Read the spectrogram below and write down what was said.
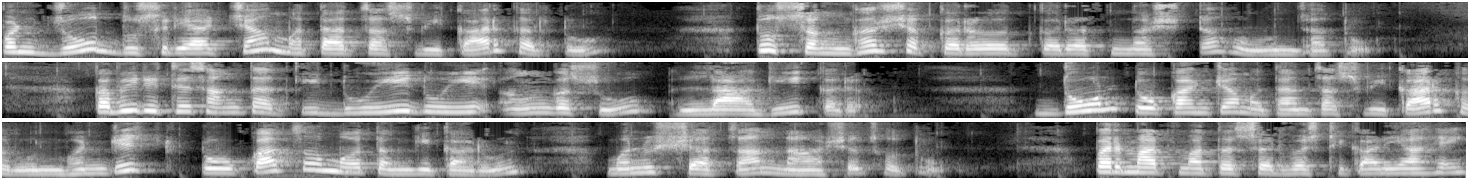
पण जो दुसऱ्याच्या मताचा स्वीकार करतो तो संघर्ष करत करत नष्ट होऊन जातो. कबीर इथे सांगतात की दुई दुई अंगसू लागी कर. दोन टोकांच्या मतांचा स्वीकार करून म्हणजेच टोकाचं मत अंगीकारून मनुष्याचा नाशच होतो. परमात्मा तर सर्वच ठिकाणी आहे.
